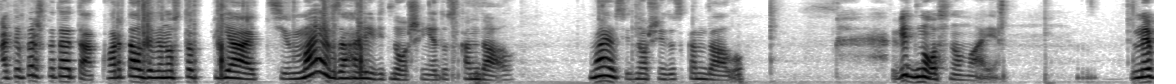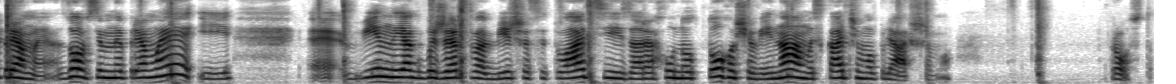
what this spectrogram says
А тепер спитаю так: квартал 95 має взагалі відношення до скандалу? Має відношення до скандалу? Відносно має. Не пряме, зовсім не пряме, і е, він якби жертва більше ситуації за рахунок того, що війна, а ми скачемо, пляшемо. Просто.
